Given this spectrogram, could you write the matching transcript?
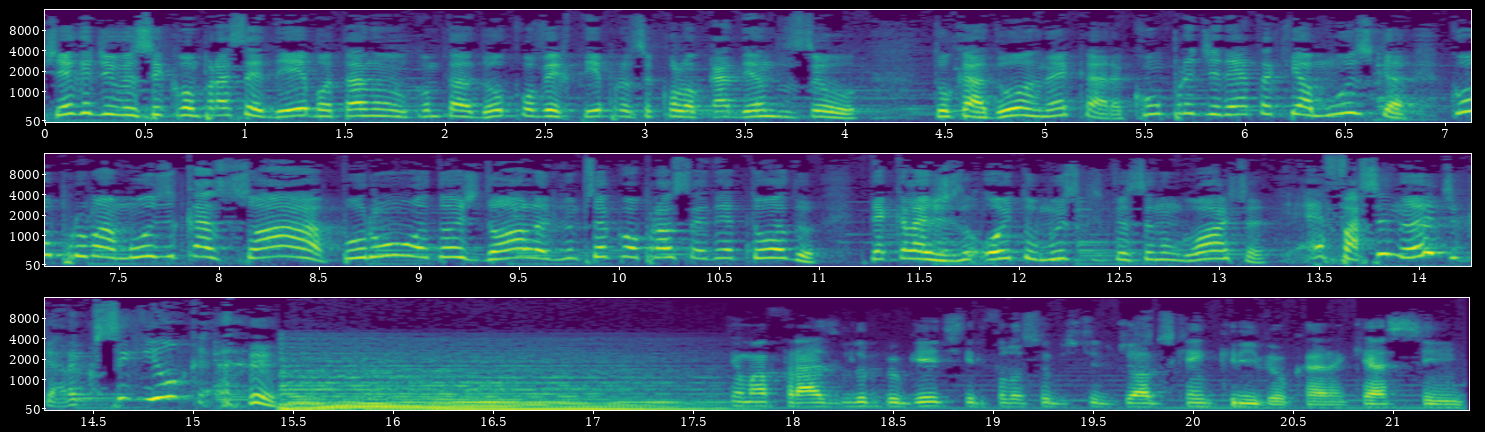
Chega de você comprar CD, botar no computador, converter pra você colocar dentro do seu tocador, né, cara? Compra direto aqui a música. Compra uma música só, por um ou dois dólares. Não precisa comprar o CD todo. Tem aquelas oito músicas que você não gosta. É fascinante, cara. Conseguiu, cara. Tem uma frase do Bill Gates que ele falou sobre Steve Jobs que é incrível, cara, que é assim:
